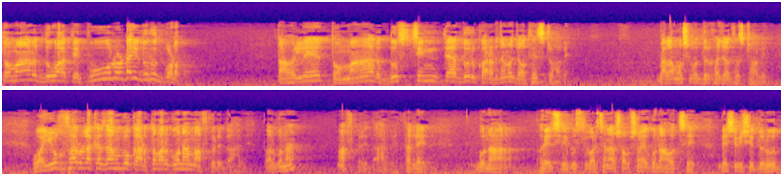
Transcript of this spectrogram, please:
তোমার দুয়াতে পুরোটাই দুরুদ পড়ো, তাহলে তোমার দুশ্চিন্তা দূর করার জন্য যথেষ্ট হবে। বালা মুসিবত দূর করা যথেষ্ট হবে। ওয়াইউগ ফারুলাকা জাম্বোকা আর তোমার গোনা মাফ করে দেওয়া হবে। তোমার গোনা মাফ করে দেওয়া হবে। তাহলে গোনা হয়েছে, বুঝতে পারছেন? আর সবসময় গুণা হচ্ছে। বেশি বেশি দরুদ,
